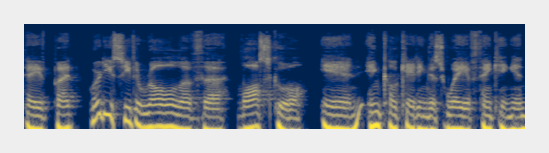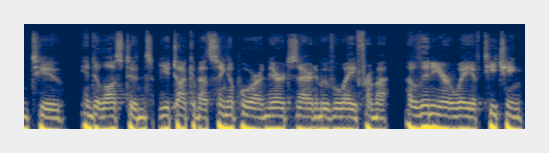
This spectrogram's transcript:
Dave, but where do you see the role of the law school in inculcating this way of thinking into, into law students? You talk about Singapore and their desire to move away from a, a linear way of teaching.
